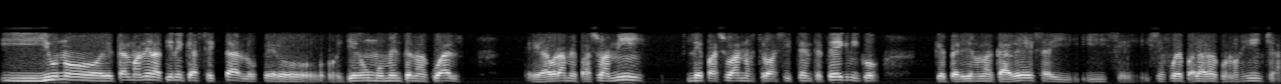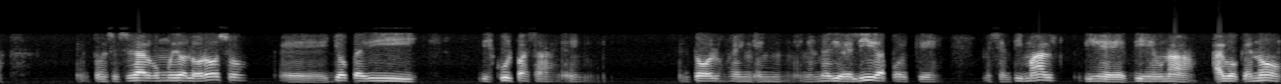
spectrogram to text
y uno de tal manera tiene que aceptarlo, pero llega un momento en el cual eh, ahora me pasó a mí, le pasó a nuestro asistente técnico, que perdieron la cabeza y, y, se, y se fue palabra con los hinchas. Entonces es algo muy doloroso. Eh, yo pedí disculpas a, en, en, todo, en, en, en el medio de liga porque me sentí mal, dije dije una algo que no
